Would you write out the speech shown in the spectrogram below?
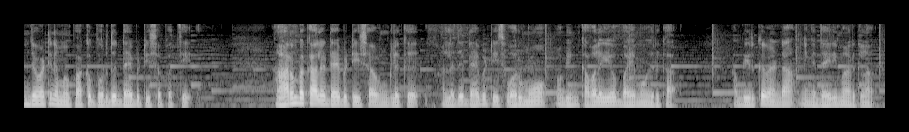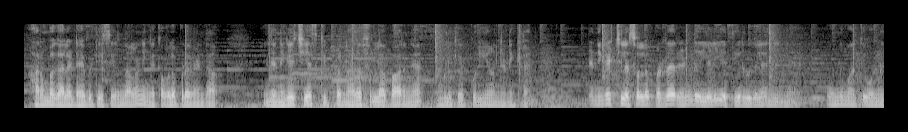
இந்த வாட்டி நம்ம பார்க்க போகிறது டயபெட்டிஸை பற்றி ஆரம்ப கால டயபெட்டிஸாக உங்களுக்கு அல்லது டயபெட்டிஸ் வருமோ அப்படின்னு கவலையோ பயமோ இருக்கா? அப்படி இருக்க வேண்டாம். நீங்கள் தைரியமாக இருக்கலாம். ஆரம்ப கால டயபெட்டிஸ் இருந்தாலும் நீங்கள் கவலைப்பட வேண்டாம். இந்த நிகழ்ச்சியை ஸ்கிப் பண்ணாத ஃபுல்லாக பாருங்கள் உங்களுக்கே புரியும்னு நினைக்கிறேன். இந்த நிகழ்ச்சியில் சொல்லப்படுற ரெண்டு எளிய தீர்வுகளை நீங்கள் ஒன்று மாற்றி ஒன்று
